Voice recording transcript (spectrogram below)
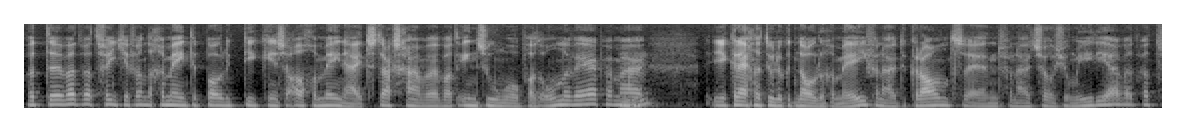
Wat, eh, wat, wat vind je van de gemeentepolitiek in zijn algemeenheid? Straks gaan we wat inzoomen op wat onderwerpen, maar Mhm. je krijgt natuurlijk het nodige mee vanuit de krant en vanuit social media. Wat, wat,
